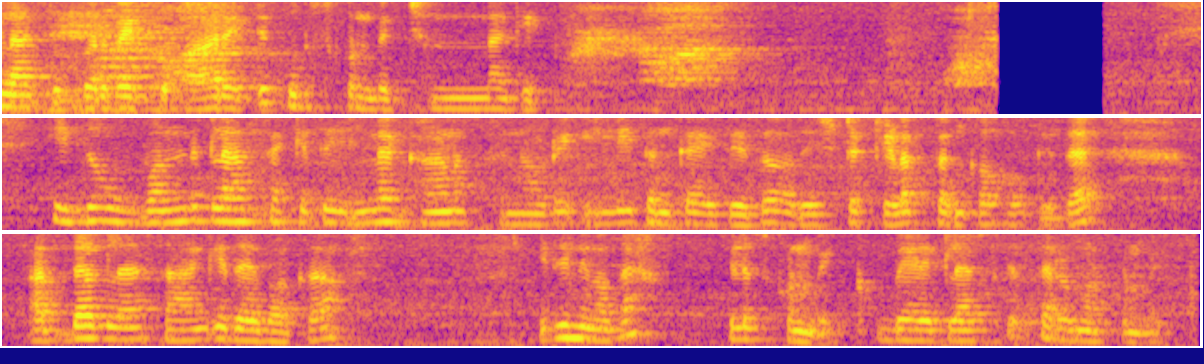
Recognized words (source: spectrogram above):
ಗ್ಲಾಸಿಗೆ ಬರಬೇಕು. ಆ ರೀತಿ ಕುದಿಸ್ಕೊಳ್ಬೇಕು ಚೆನ್ನಾಗಿ. ಇದು ಒಂದು ಗ್ಲಾಸ್ ಹಾಕಿದ್ದು ಇಲ್ಲೇ ಕಾಣುತ್ತೆ ನೋಡಿ, ಇಲ್ಲಿ ತನಕ ಅದು ಅದೆಷ್ಟು ಕೆಳಗೆ ತನಕ ಹೋಗಿದೆ. ಅರ್ಧ ಗ್ಲಾಸ್ ಆಗಿದೆ ಇವಾಗ. ಇದನ್ನ ಇವಾಗ ಇಳಿಸ್ಕೊಳ್ಬೇಕು ಬೇರೆ ಗ್ಲಾಸ್ಗೆ ಸರ್ವ್ ಮಾಡ್ಕೊಳ್ಬೇಕು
